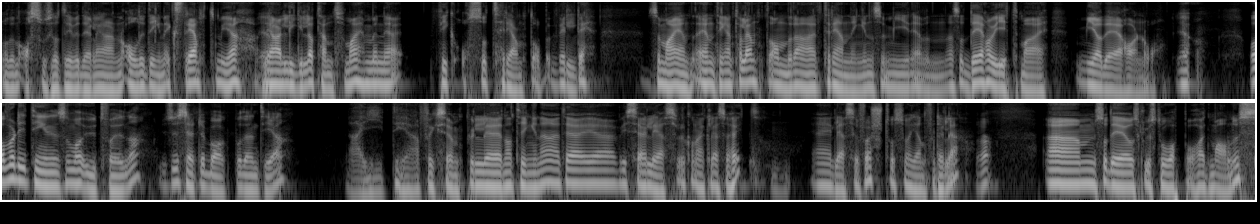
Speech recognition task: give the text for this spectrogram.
og den assosiative delen av hjernen. Alle de tingene ekstremt mye. Ja. Jeg ligger latent for meg, men jeg fikk også trent opp veldig. Som en, en ting er talent, det andre er treningen som gir evnene. Så det har jo gitt meg mye av det jeg har nå. Hva var de tingene som var utfordrende, hvis du ser tilbake på den tida? Nei, det er eksempel en av tingene at jeg, eh, hvis jeg leser, så kan jeg ikke lese høyt. Mhm. Jeg leser først, og så gjenforteller jeg. Ja. Um, så det å skulle stå opp og ha et manus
